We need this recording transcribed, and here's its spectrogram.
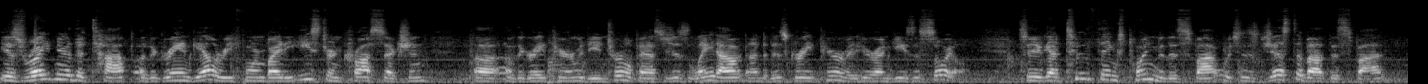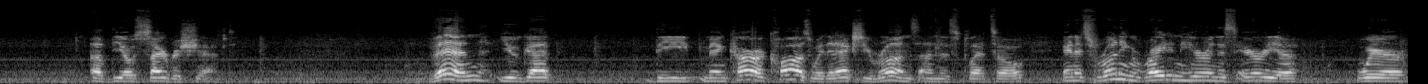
is right near the top of the Grand Gallery formed by the eastern cross-section uh, of the Great Pyramid, the internal passages laid out onto this Great Pyramid here on Giza soil. So you've got two things pointing to this spot, which is just about the spot of the Osiris shaft. Then you've got the Menkara causeway that actually runs on this plateau and it's running right in here in this area where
